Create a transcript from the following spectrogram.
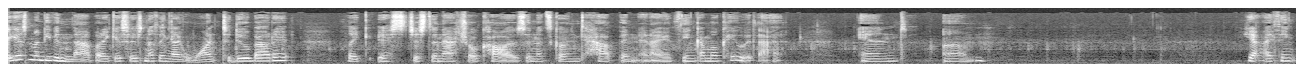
I guess not even that, but I guess there's nothing I want to do about it. Like, it's just a natural cause and it's going to happen, and I think I'm okay with that. And, um, yeah, I think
